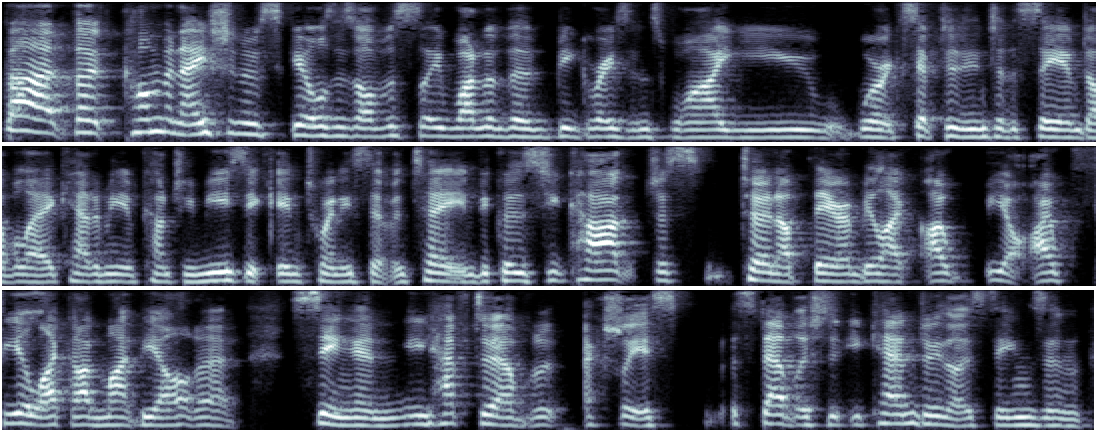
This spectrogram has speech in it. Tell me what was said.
But the combination of skills is obviously one of the big reasons why you were accepted into the CMAA Academy of Country Music in 2017, because you can't just turn up there and be like, I, you know, I feel like I might be able to sing, and you have to to actually establish that you can do those things, and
